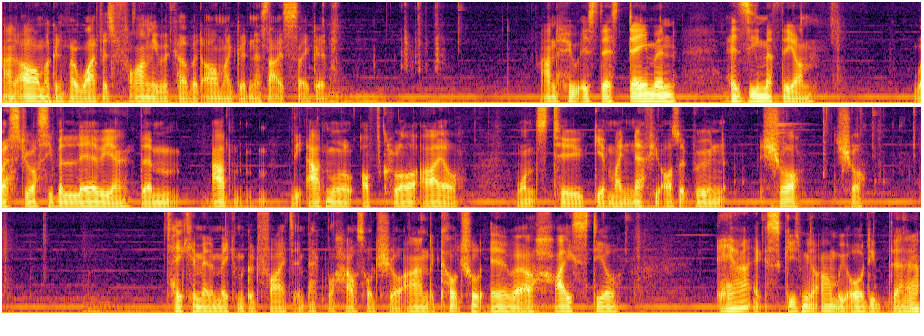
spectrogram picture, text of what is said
And oh my goodness, my wife has finally recovered. Oh my goodness, that is so good. And who is this? Damon Ezimatheon. Westerosi Valeria, the ad the Admiral of Claw Isle, wants to give my nephew Brune. Sure, sure. Take him in and make him a good fighter. Impeccable household, sure. And a cultural era, a high steel era. Excuse me, aren't we already there?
